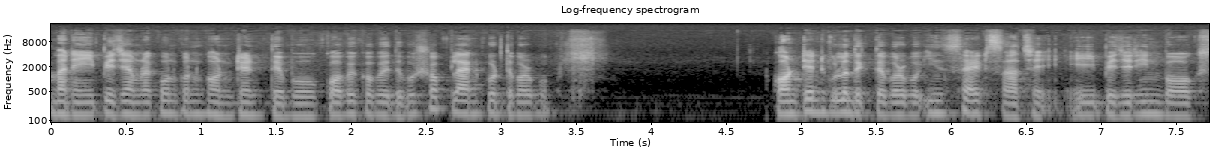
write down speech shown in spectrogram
মানে এই পেজে আমরা কোন কোন কন্টেন্ট দেবো, কবে কবে দেবো, সব প্ল্যান করতে পারব। কন্টেন্টগুলো দেখতে পারব। ইনসাইটস আছে, এই পেজের ইনবক্স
